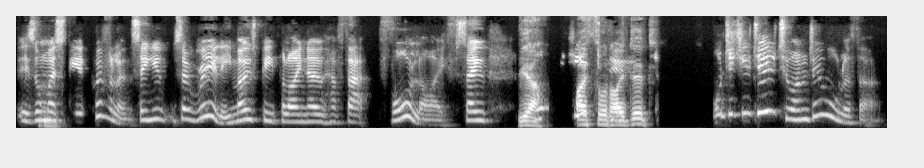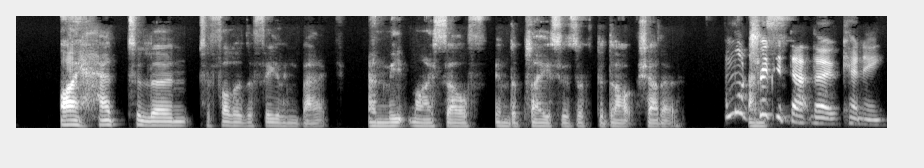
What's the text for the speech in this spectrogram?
is mm, almost the equivalent. So you, so really, most people I know have that for life. So yeah, I thought I did. What did you do to undo all of that? I had to learn to follow the feeling back and meet myself in the places of the dark shadow. And what And triggered that though, Kenny?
